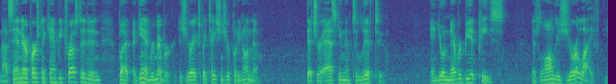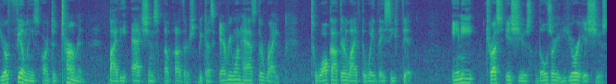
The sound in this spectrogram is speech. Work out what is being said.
Not saying they're a person that can't be trusted, and but again, remember, it's your expectations you're putting on them that you're asking them to live to. And you'll never be at peace as long as your life, your feelings are determined by the actions of others because everyone has the right to walk out their life the way they see fit. Any trust issues, those are your issues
